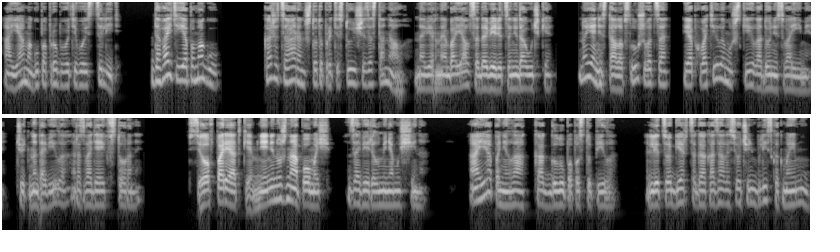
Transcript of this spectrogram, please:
а я могу попробовать его исцелить. «Давайте я помогу!» Кажется, Аарон что-то протестующе застонал. Наверное, боялся довериться недоучке но я не стала вслушиваться и обхватила мужские ладони своими, чуть надавила, разводя их в стороны. «Все в порядке, мне не нужна помощь», – заверил меня мужчина. А я поняла, как глупо поступила. Лицо герцога оказалось очень близко к моему.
